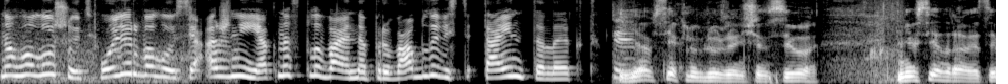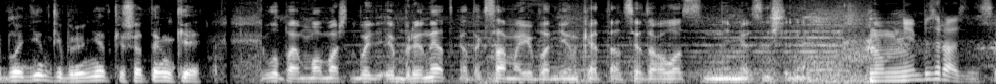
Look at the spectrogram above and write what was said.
Наголошують, колір волосся аж ніяк не впливає на привабливість та інтелект. Я всех люблю женщин, всего. Мне все нравятся. И блондинки, брюнетки, шатенки. Глупая может быть и брюнетка, так само и блондинка. Это цвет волос не имеет значения. Ну, мне без разницы.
